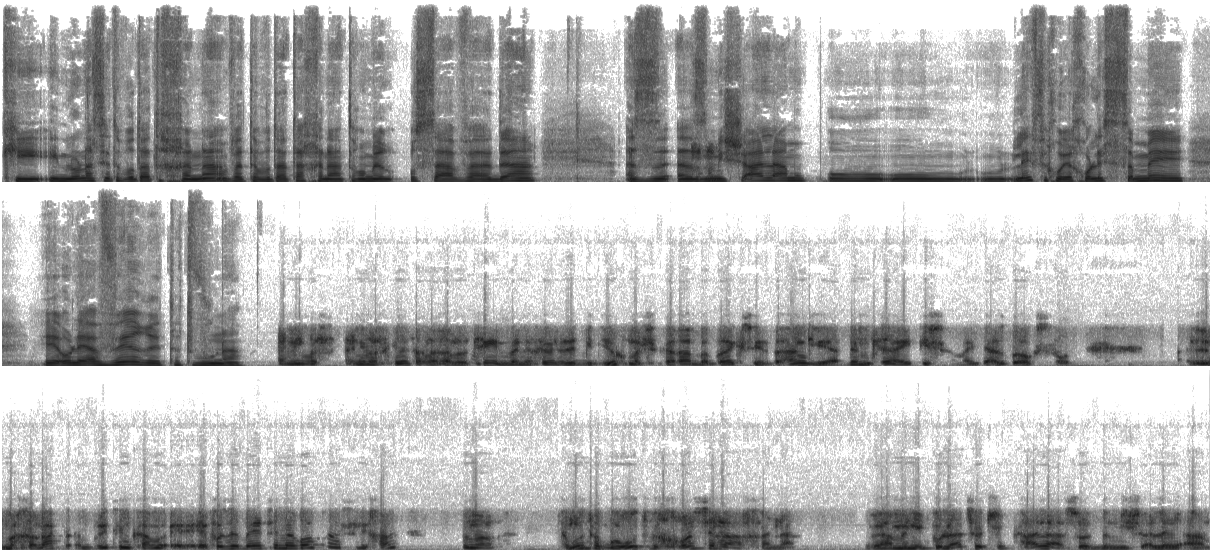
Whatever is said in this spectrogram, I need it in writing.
כי אם לא נעשית עבודת הכנה, ואת עבודת ההכנה אתה אומר עושה הוועדה, אז, אז משאל עם הוא, הוא, הוא, הוא להפך, הוא יכול לסמא או לעוור את התבונה. אני, מס, אני מסכים איתך לחלוטין, ואני חושב שזה בדיוק מה שקרה בברקסיט באנגליה. במקרה הייתי שם, הייתי אז באוקספורד. למחרת הבריטים קמו, איפה זה בעצם אירופה? סליחה? כלומר, כמות הבורות וחוסר ההכנה והמניפולציות שקל לעשות במשאלי עם.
